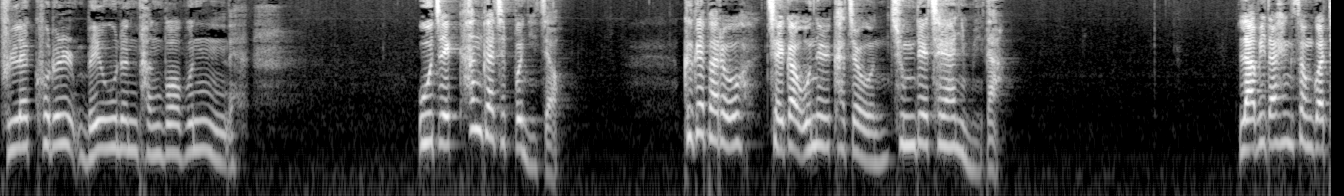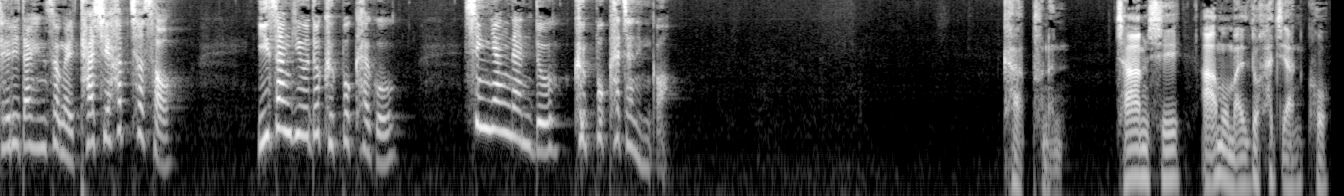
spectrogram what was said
블랙홀을 메우는 방법은 오직 한 가지뿐이죠. 그게 바로 제가 오늘 가져온 중대 제안입니다. 라비다 행성과 데리다 행성을 다시 합쳐서 이상기후도 극복하고 식량난도 극복하자는 거. 카프는 잠시 아무 말도 하지 않고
